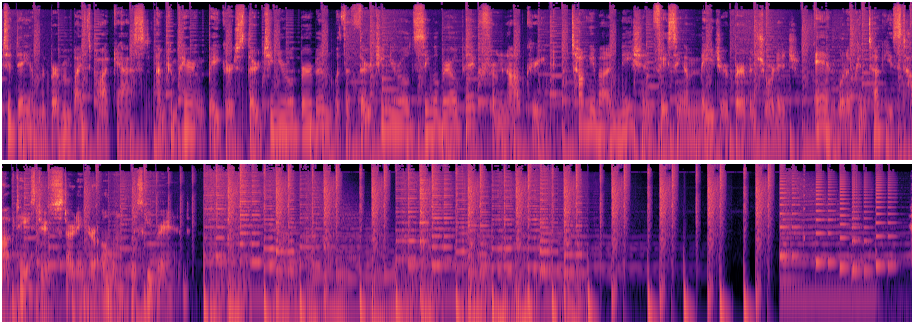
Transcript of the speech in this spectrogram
Today on the Bourbon Bites podcast, I'm comparing Baker's 13 year old bourbon with a 13 year old single barrel pick from Knob Creek, talking about a nation facing a major bourbon shortage, and one of Kentucky's top tasters starting her own whiskey brand.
